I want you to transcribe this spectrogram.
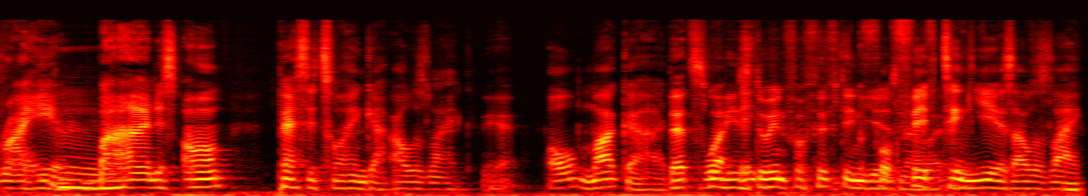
right here mm. behind his arm, passed it to Hanga. I was like, Yeah. oh my god, That's what, he's it- doing for 15 years for now, 15 years. I was like,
